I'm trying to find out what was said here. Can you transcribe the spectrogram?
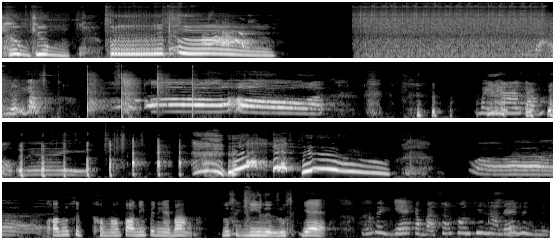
ชุ่มชุ่มปรึดเออ อย่าเลยกันโอ้โหไม่น่าสามศพเลยว้า ความรู้สึกของน้อง ตอนนี้เป็นยังไงบ้าง รู้สึกดีหรือรู้สึกแย่ รู้สึกแย่กับบัตรทั้งคนที่นอนได้หนึ่งหนึ่ง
